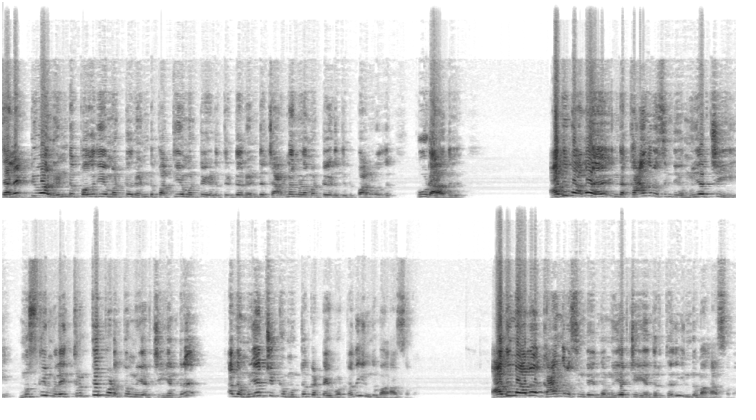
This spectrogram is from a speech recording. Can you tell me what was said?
செலக்டிவா ரெண்டு பகுதியை மட்டும் ரெண்டு பத்தியை மட்டும் எடுத்துட்டு ரெண்டு சரணங்களை மட்டும் எடுத்துட்டு பாடுறது கூடாது. அதனால இந்த காங்கிரசினுடைய முயற்சி முஸ்லிம்களை திருப்திப்படுத்தும் முயற்சி என்று அந்த முயற்சிக்கு முட்டுக்கட்டை போட்டது இந்து மகாசபா. அதனால காங்கிரசினுடைய இந்த முயற்சியை எதிர்த்தது இந்து மகாசபா.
